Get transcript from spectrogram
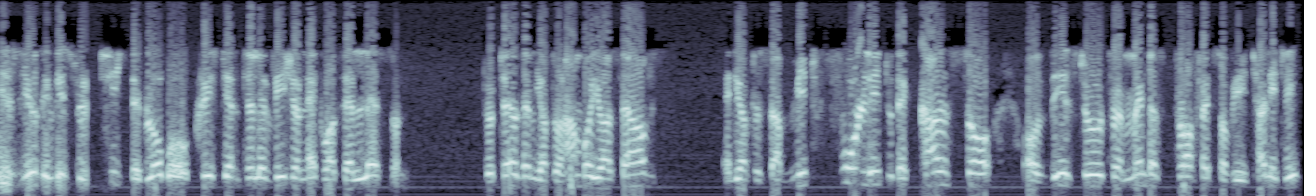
He's using this to teach the global Christian television networks a lesson to tell them you have to humble yourselves and you have to submit fully to the counsel of these two tremendous prophets of eternity,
